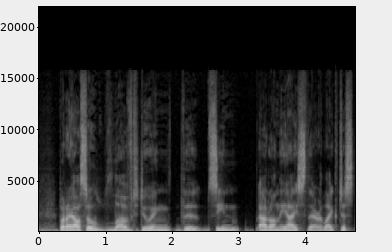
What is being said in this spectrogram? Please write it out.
mm-hmm. but I also loved doing the scene out on the ice there, like just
